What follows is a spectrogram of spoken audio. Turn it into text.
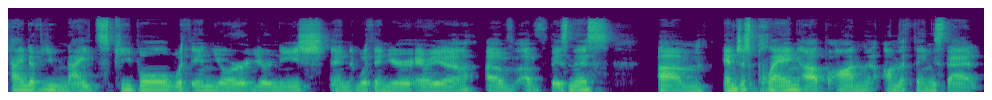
kind of unites people within your your niche and within your area of of business um, and just playing up on on the things that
